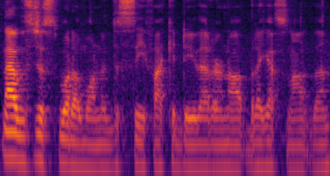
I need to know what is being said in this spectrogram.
That was just what I wanted to see if I could do that or not, but I guess not then.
